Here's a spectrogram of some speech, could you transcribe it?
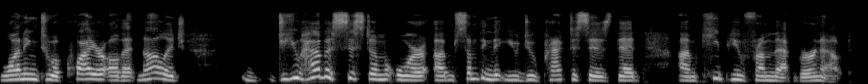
wanting to acquire all that knowledge do you have a system or um, something that you do practices that um, keep you from that burnout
